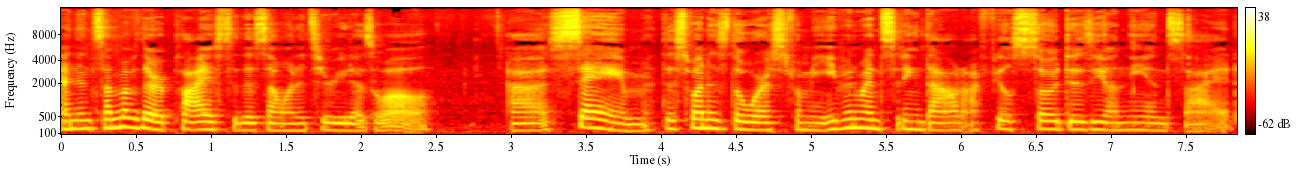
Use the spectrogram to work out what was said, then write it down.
And then some of the replies to this I wanted to read as well. Uh, same. This one is the worst for me. Even when sitting down, I feel so dizzy on the inside.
